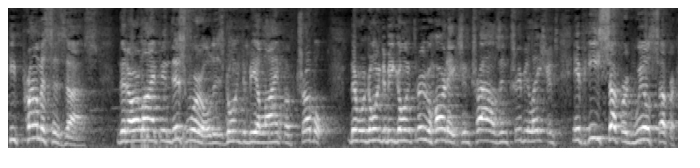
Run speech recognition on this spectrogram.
he promises us that our life in this world is going to be a life of trouble. That we're going to be going through heartaches and trials and tribulations. If he suffered, we'll suffer.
